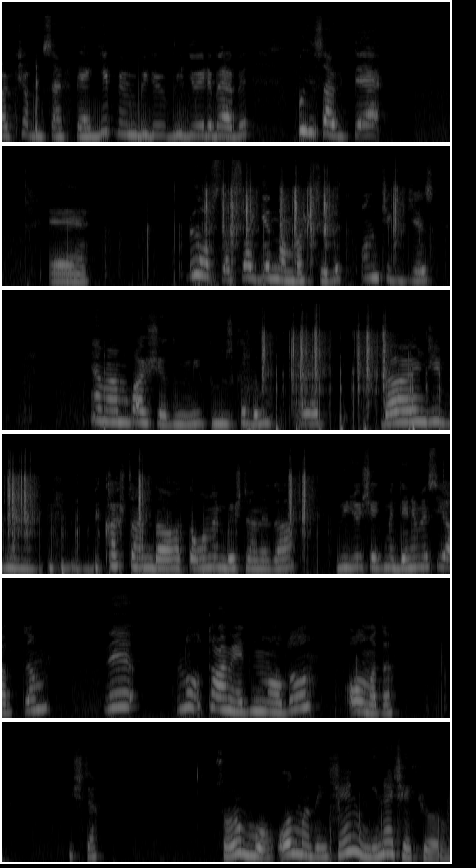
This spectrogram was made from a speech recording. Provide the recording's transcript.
akşam saatte yepyeni bir video, video ile beraber bugün saatte eee Brawl Stars'a yeniden başladık. Onu çekeceğiz. Hemen başladım. Yükümüzü kırdım. Evet. Daha önce bir, birkaç tane daha hatta 10-15 tane daha video çekme denemesi yaptım. Ve no, tahmin edin ne oldu? Olmadı. İşte. Sorun bu. Olmadığı için yine çekiyorum.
